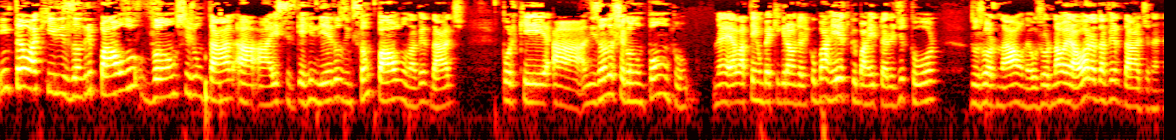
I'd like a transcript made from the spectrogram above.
Então aqui Lisandro e Paulo vão se juntar a, a esses guerrilheiros em São Paulo, na verdade, porque a Lisandra chegou num ponto, né, ela tem um background ali com o Barreto, que o Barreto era editor, do jornal, né? O jornal era a Hora da Verdade, né?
